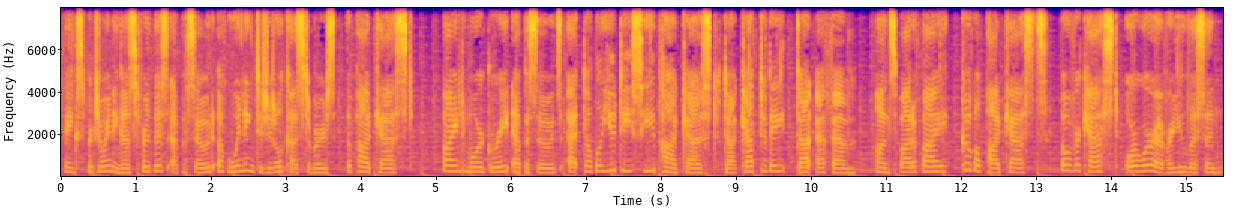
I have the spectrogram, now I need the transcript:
Thanks for joining us for this episode of Winning Digital Customers, the podcast. Find more great episodes at wdcpodcast.captivate.fm on Spotify, Google Podcasts, Overcast, or wherever you listen.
